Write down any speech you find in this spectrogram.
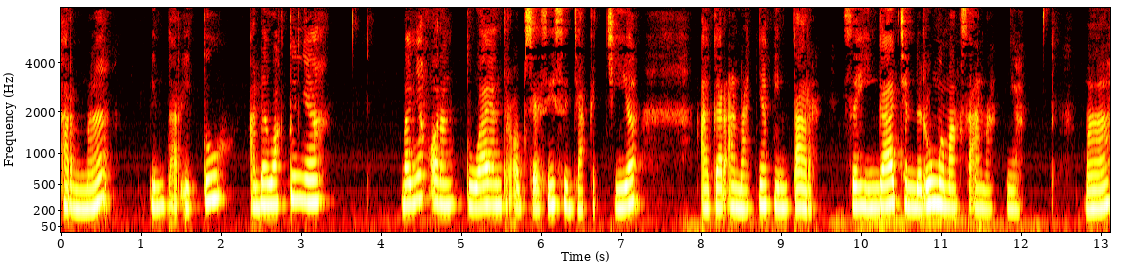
karena pintar itu ada waktunya. Banyak orang tua yang terobsesi sejak kecil agar anaknya pintar, sehingga cenderung memaksa anaknya. Ma,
